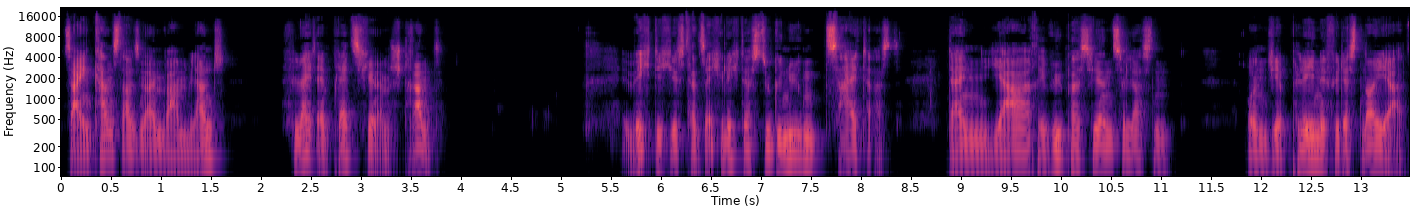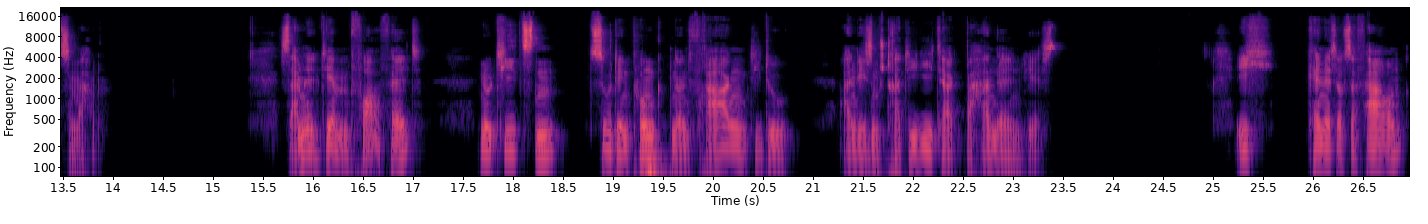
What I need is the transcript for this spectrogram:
sein kannst, also in einem warmen Land, vielleicht ein Plätzchen am Strand. Wichtig ist tatsächlich, dass du genügend Zeit hast, dein Jahr Revue passieren zu lassen und dir Pläne für das neue Jahr zu machen. Sammle dir im Vorfeld Notizen zu den Punkten und Fragen, die du an diesem Strategietag behandeln wirst. Ich kenne es aus Erfahrung,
